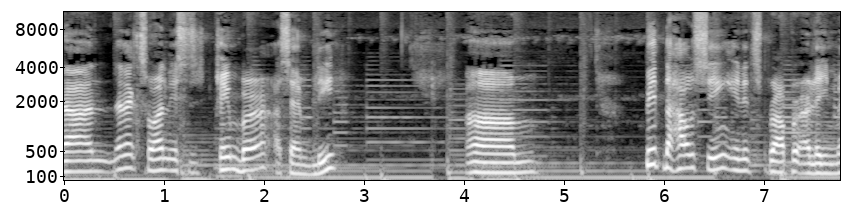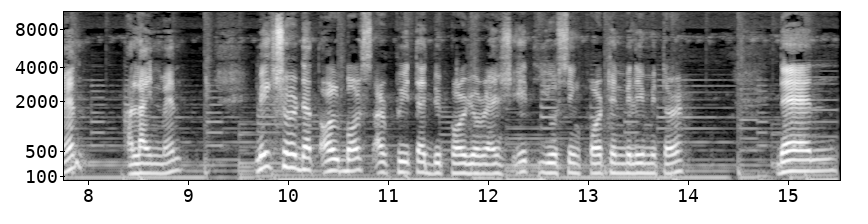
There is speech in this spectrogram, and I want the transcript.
And the next one is chamber assembly. Um, fit the housing in its proper alignment. Alignment. Make sure that all bolts are fitted before you wrench it using 14 mm. Then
